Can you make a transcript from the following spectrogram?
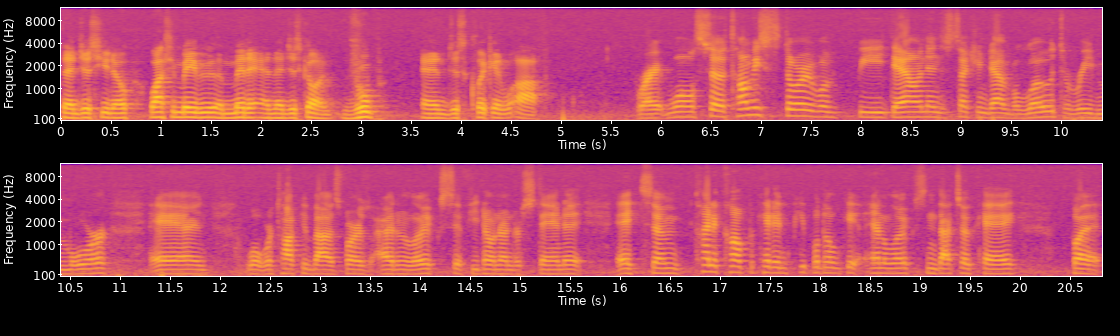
than just, you know, watching maybe a minute and then just going whoop and just clicking off. Right. Well, so Tommy's story will be down in the section down below to read more and what we're talking about as far as analytics if you don't understand it. It's um, kind of complicated. And people don't get analytics and that's okay. But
